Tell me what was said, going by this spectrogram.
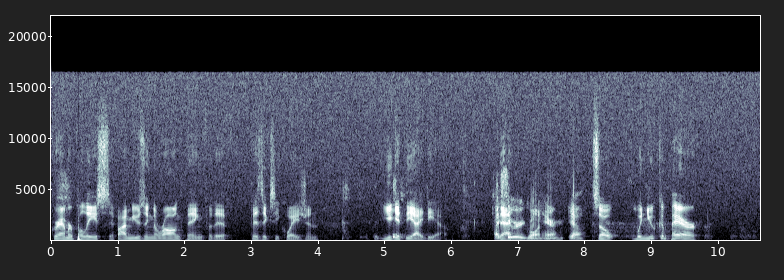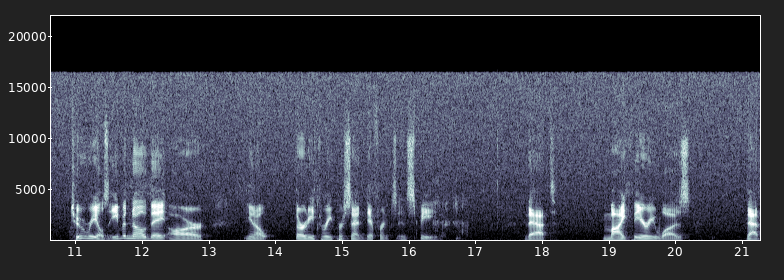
grammar police, if I'm using the wrong thing for the physics equation, you get the idea. I that- see where you're going here. Yeah. So when you compare two reels, even though they are, you know, 33% difference in speed, that my theory was that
